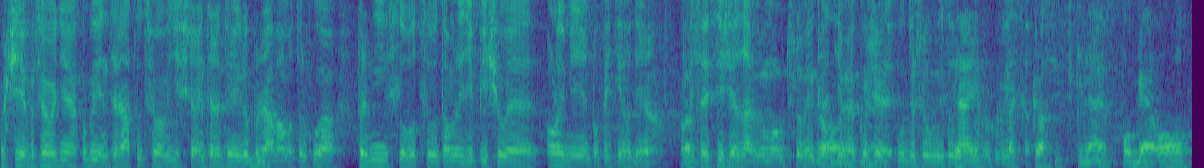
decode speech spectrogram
Určitě, protože hodně jakoby inzerátů třeba vidíš na internetu, někdo hmm. prodává motorku a první slovo, co tam lidi píšou, je olej měněn po pěti hodinách. A myslíš si, že zajímavou člověka no, tím, jako, že udržují tu motorku. Je to tak klasicky, ne? Po GO,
